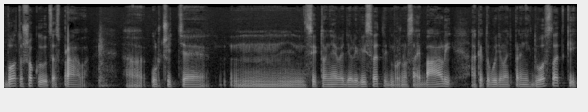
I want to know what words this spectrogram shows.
Bola to šokujúca správa. Určite mm, si to nevedeli vysvetliť, možno sa aj báli, aké to bude mať pre nich dôsledky.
